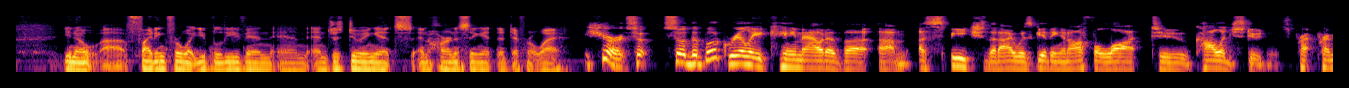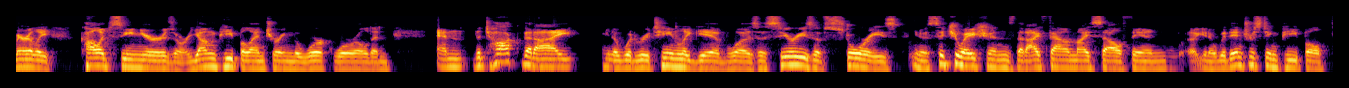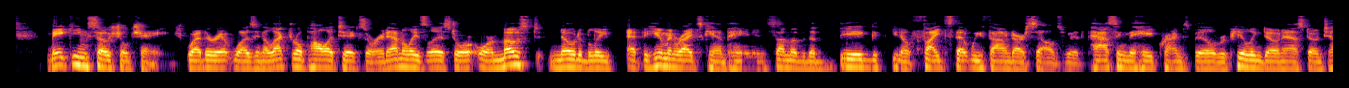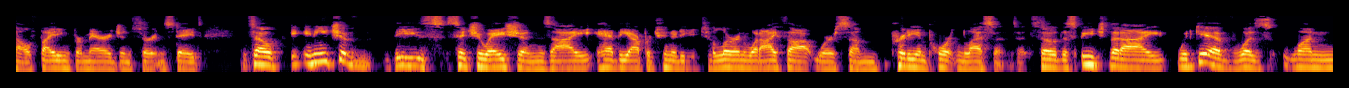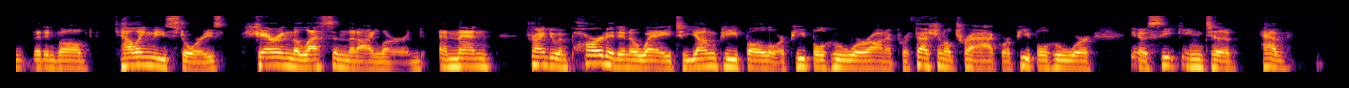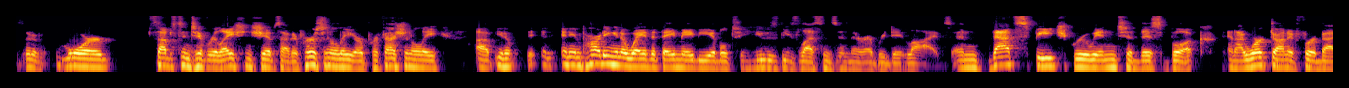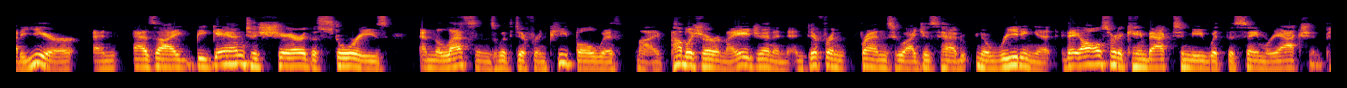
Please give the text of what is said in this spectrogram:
you know, uh, fighting for what you believe in and and just doing it and harnessing it in a different way. Sure. So so the book really came out of a um, a speech that I was giving an awful lot to college students, pr- primarily college seniors or young people entering the work world, and and the talk that I you know would routinely give was a series of stories you know situations that i found myself in uh, you know with interesting people making social change whether it was in electoral politics or at emily's list or or most notably at the human rights campaign in some of the big you know fights that we found ourselves with passing the hate crimes bill repealing don't ask don't tell fighting for marriage in certain states so, in each of these situations, I had the opportunity to learn what I thought were some pretty important lessons. And so, the speech that I would give was one that involved telling these stories, sharing the lesson that I learned, and then trying to impart it in a way to young people or people who were on a professional track or people who were, you know, seeking to have sort of more substantive relationships, either personally or professionally uh, you know, and, and, imparting in a way that they may be able to use these lessons in their everyday lives. And that speech grew into this book, and I worked on it for about a year. And as I began to share the stories and the lessons with different people, with my publisher and my agent and, and different friends who I just had, you know, reading it, they all sort of came back to me with the same reaction,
